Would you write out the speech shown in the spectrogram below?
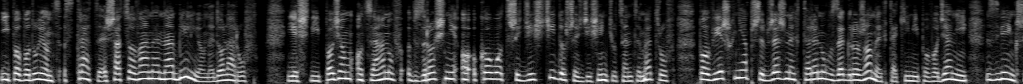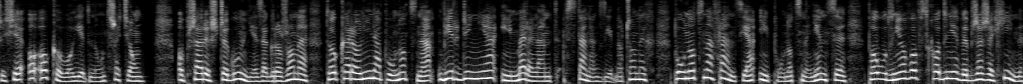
i powodując straty szacowane na biliony dolarów. Jeśli poziom oceanów wzrośnie o około 30 do 60 centymetrów, powierzchnia przybrzeżnych terenów zagrożonych takimi powodziami zwiększy się o około 1 trzecią. Obszary szczególnie zagrożone to Karolina Północna, Virginia i Maryland w Stanach Zjednoczonych, północna Francja i północne Niemcy, południowo-wschodnie wybrzeże Chin,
